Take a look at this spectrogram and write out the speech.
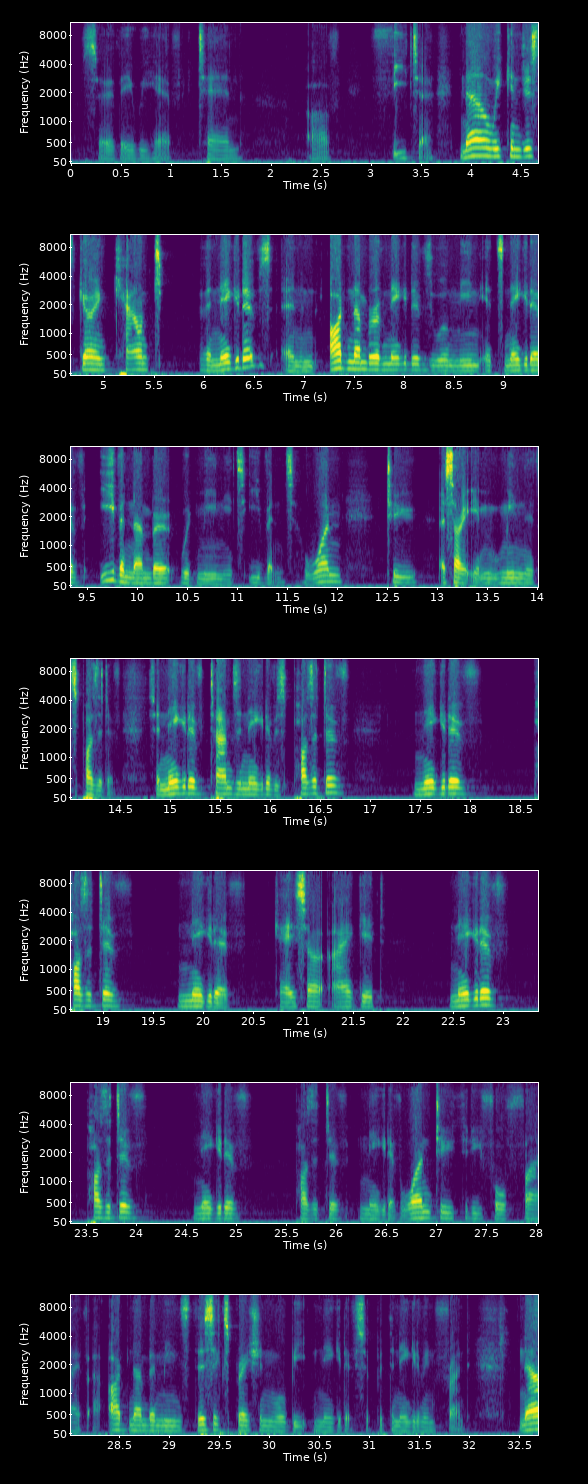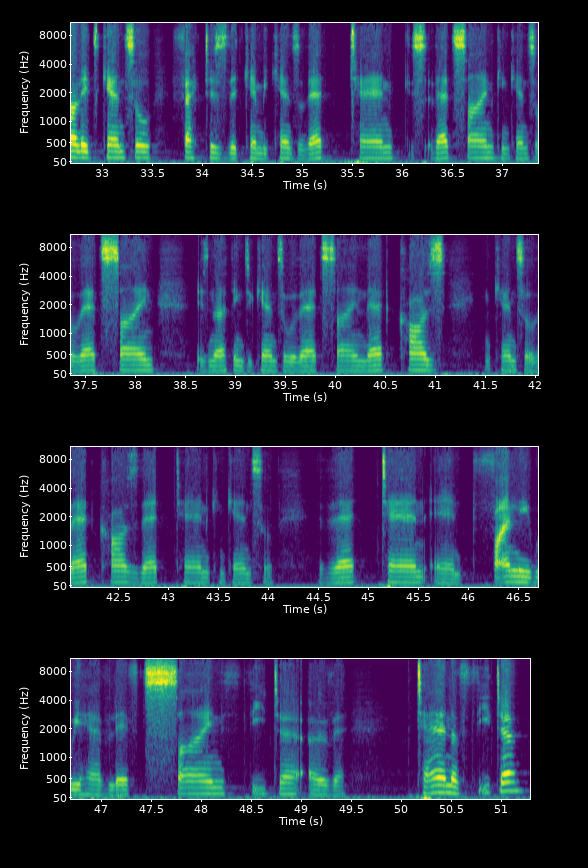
So there we have tan of theta. Now we can just go and count the negatives and an odd number of negatives will mean it's negative. Even number would mean it's even. So 1 2 uh, sorry it means it's positive. So negative times a negative is positive. Negative positive negative. Okay so I get negative positive negative positive, negative. 1, 2, 3, 4, 5. An odd number means this expression will be negative, so put the negative in front. Now let's cancel factors that can be cancelled. That tan, that sine can cancel that sine. There's nothing to cancel with that sine. That cos can cancel that cos. That tan can cancel that tan. And finally we have left sine theta over tan of theta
